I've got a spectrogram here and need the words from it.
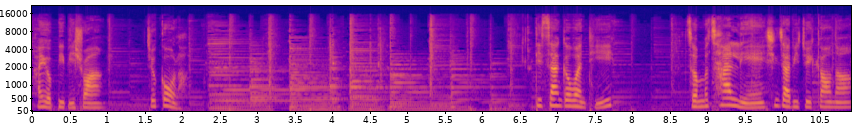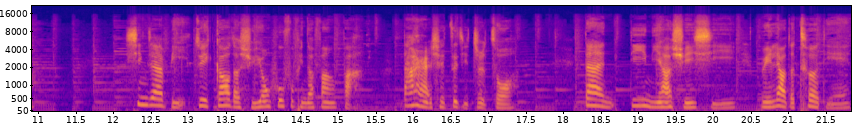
还有 BB 霜就够了。第三个问题，怎么擦脸性价比最高呢？性价比最高的使用护肤品的方法，当然是自己制作。但第一，你要学习原料的特点、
